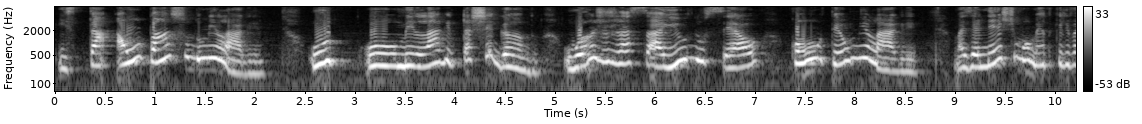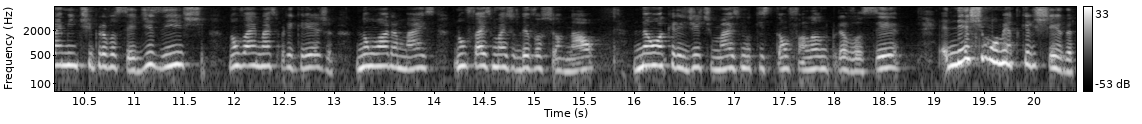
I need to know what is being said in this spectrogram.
está a um passo do milagre. O, o milagre está chegando. O anjo já saiu do céu com o teu milagre. Mas é neste momento que ele vai mentir para você. Desiste, não vai mais para a igreja, não ora mais, não faz mais o devocional, não acredite mais no que estão falando para você. É neste momento que ele chega.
